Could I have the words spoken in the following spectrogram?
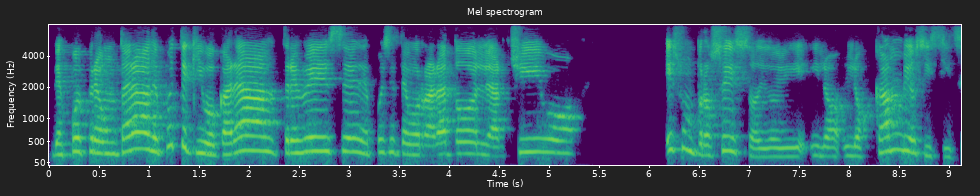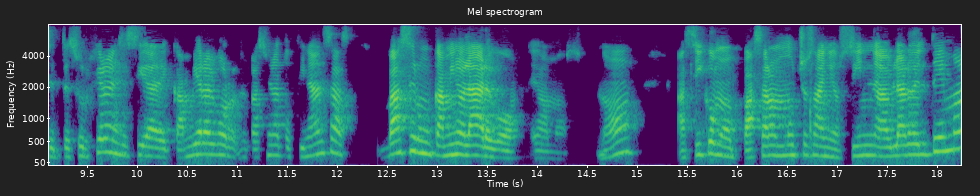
Después preguntarás, después te equivocarás tres veces, después se te borrará todo el archivo. Es un proceso, digo, y, y los cambios, y si se te surgió la necesidad de cambiar algo en relación a tus finanzas, va a ser un camino largo, digamos, ¿no? Así como pasaron muchos años sin hablar del tema,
